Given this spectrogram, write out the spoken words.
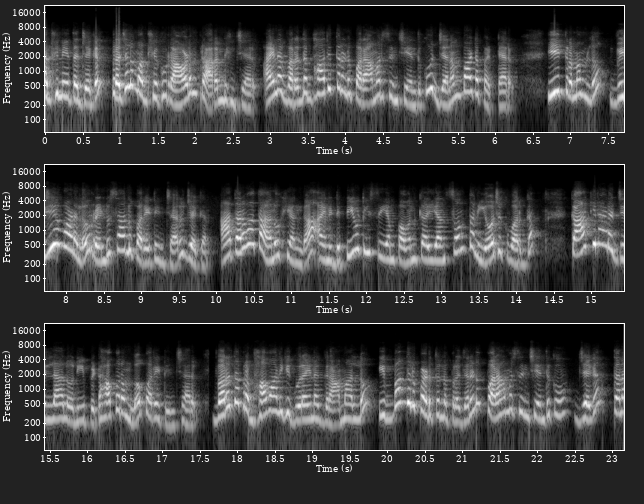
అధినేత జగన్ ప్రజల మధ్యకు రావడం ప్రారంభించారు. ఆయన వరద బాధితులను పరామర్శించేందుకు జనం బాట పట్టారు. ఈ క్రమంలో విజయవాడలో రెండుసార్లు పర్యటించారు జగన్. ఆ తర్వాత అనూహ్యంగా ఆయన డిప్యూటీ సీఎం పవన్ కళ్యాణ్ సొంత నియోజకవర్గం కాకినాడ జిల్లాలోని పిఠాపురంలో పర్యటించారు. వరద ప్రభావానికి గురైన గ్రామాల్లో ఇబ్బందులు పడుతున్న ప్రజలను పరామర్శించేందుకు జగన్ తన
